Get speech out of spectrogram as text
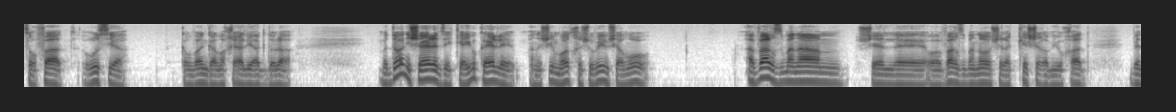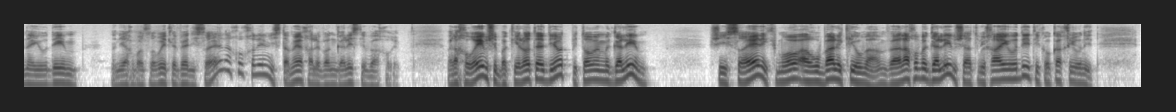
צרפת, רוסיה, כמובן גם אחרי העלייה הגדולה. מדוע אני שואל את זה? כי היו כאלה אנשים מאוד חשובים שאמרו, עבר זמנם של, או עבר זמנו של הקשר המיוחד בין היהודים, נניח בארצות הברית, לבין ישראל, אנחנו יכולים להסתמך על אוונגליסטים ואחרים. ואנחנו רואים שבקהילות היהודיות פתאום הם מגלים שישראל היא כמו ערובה לקיומם, ואנחנו מגלים שהתמיכה היהודית היא כל כך חיונית.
